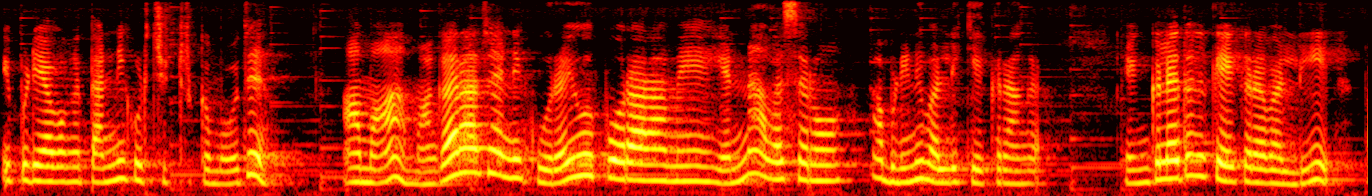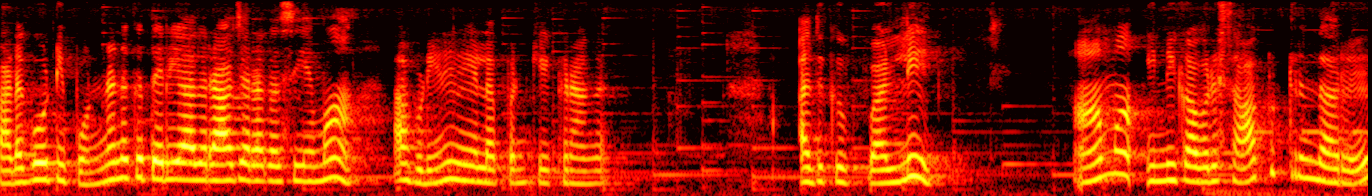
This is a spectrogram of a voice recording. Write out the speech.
இப்படி அவங்க தண்ணி குடிச்சிட்டு இருக்கும்போது ஆமாம் மகாராஜா இன்னைக்கு உறையூர் போகிறாராமே என்ன அவசரம்? அப்படின்னு வள்ளி கேட்குறாங்க எங்களதுக்கு கேட்குற வள்ளி? படகோட்டி பொன்னனுக்கு தெரியாத ராஜ ரகசியமா? அப்படின்னு வேலப்பன் கேட்குறாங்க அதுக்கு வள்ளி ஆமாம் இன்னைக்கு அவர் சாப்பிட்டுருந்தாரு.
